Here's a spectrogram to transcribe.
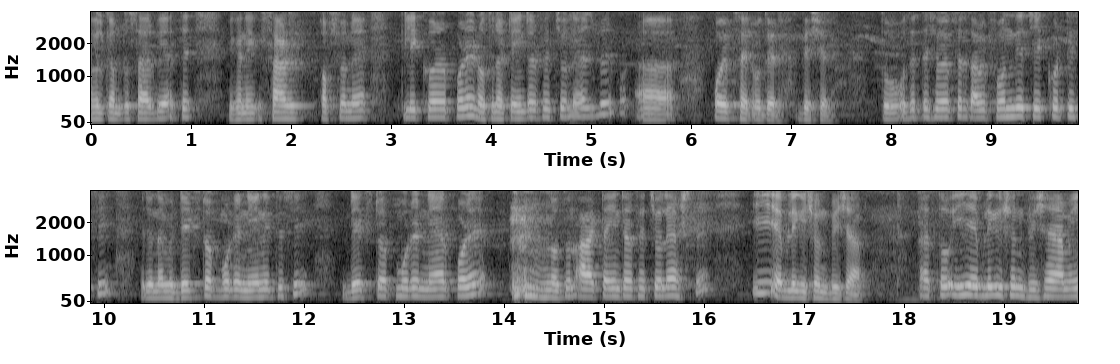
ওয়েলকাম টু সার্বিয়াতে এখানে সার্চ অপশনে ক্লিক করার পরে নতুন একটা ইন্টারফেস চলে আসবে ওয়েবসাইট ওদের দেশের। তো ওদের দেশের ওয়েবসাইট আমি ফোন দিয়ে চেক করতেছি, এই জন্য আমি ডেস্কটপ মোডে নিয়ে নিতেছি। ডেস্কটপ মোডে নেওয়ার পরে নতুন আর একটা ইন্টারফেস চলে আসছে ই অ্যাপ্লিকেশন ভিসা তো ই অ্যাপ্লিকেশন ভিসায় আমি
